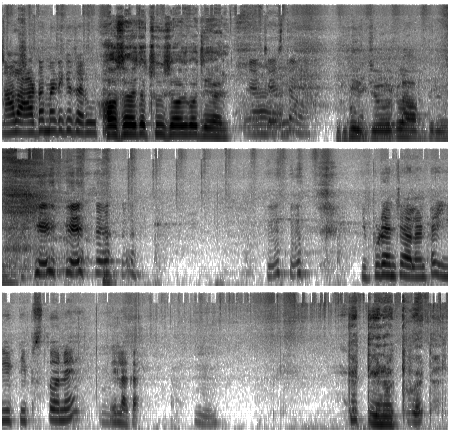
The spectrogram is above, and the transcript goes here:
నాలో ఆటోమేటిక్గా జరుగుతుంది. అవసరమైతే చూసేవాడు కూడా చేయాలి. జోకులు ఆపుతురు ఇప్పుడు ఏం చేయాలంటే ఈ టిప్స్తోనే ఇలాగా. గట్టిగా నొక్కి పెట్టాలి.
